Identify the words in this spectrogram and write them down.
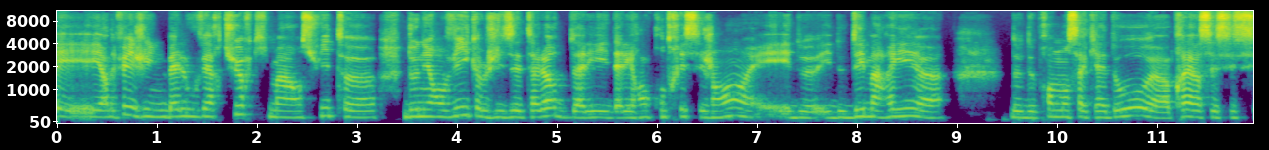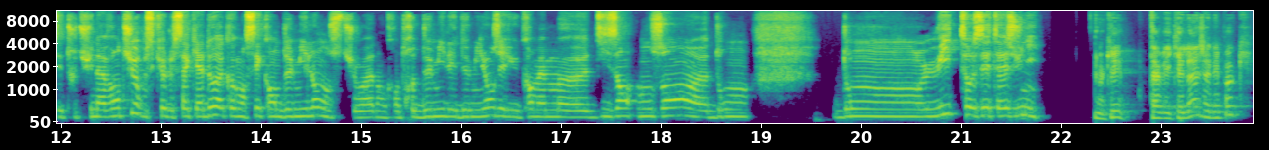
et, en effet j'ai une belle ouverture qui m'a ensuite euh, donné envie, comme je disais tout à l'heure, d'aller d'aller rencontrer ces gens et de, de démarrer euh, de, prendre mon sac à dos. Après, c'est toute une aventure, parce que le sac à dos a commencé qu'en 2011, tu vois. Donc, entre 2000 et 2011, il y a eu quand même 10 ans, 11 ans, dont, dont 8 aux États-Unis. Ok. T'avais quel âge à l'époque?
